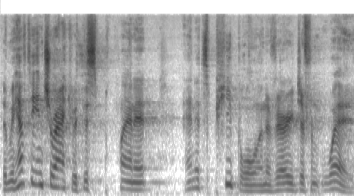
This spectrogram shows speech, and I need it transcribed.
then we have to interact with this planet and its people in a very different way.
